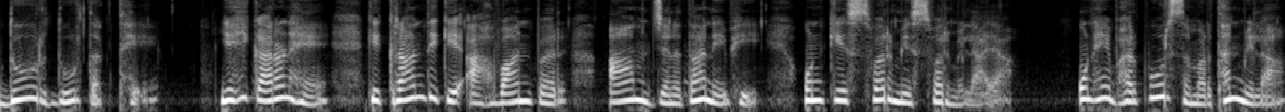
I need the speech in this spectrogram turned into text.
दूर दूर तक थे। यही कारण है कि क्रांति के आह्वान पर आम जनता ने भी उनके स्वर में स्वर मिलाया। उन्हें भरपूर समर्थन मिला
